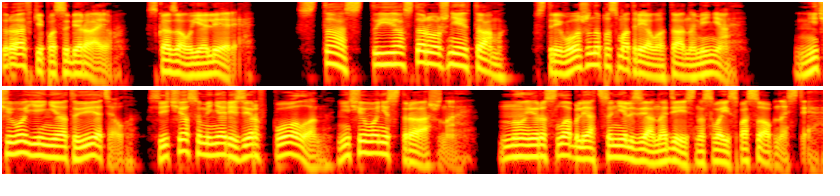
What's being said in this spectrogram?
травки пособираю», — сказал я Лере. «Стас, ты осторожнее там», — встревоженно посмотрела та на меня. Ничего ей не ответил. Сейчас у меня резерв полон, ничего не страшно. Но и расслабляться нельзя, надеясь на свои способности.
